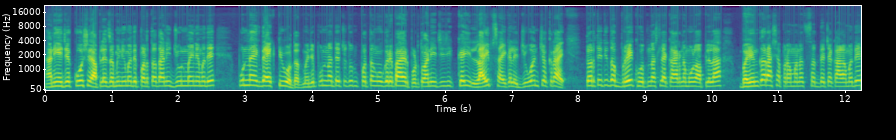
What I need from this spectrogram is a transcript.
आणि हे जे कोश आहे आपल्या जमिनीमध्ये पडतात आणि जून महिन्यामध्ये पुन्हा एकदा ॲक्टिव्ह होतात. म्हणजे पुन्हा त्याच्यातून पतंग वगैरे बाहेर पडतो. आणि जी जी काही लाईफ सायकल आहे जीवनचक्र आहे तर ते तिथं ब्रेक होत नसल्या कारणामुळं आपल्याला भयंकर अशा प्रमाणात सध्याच्या काळामध्ये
